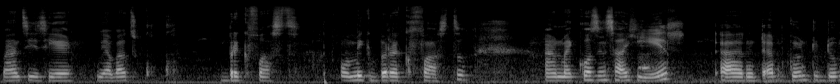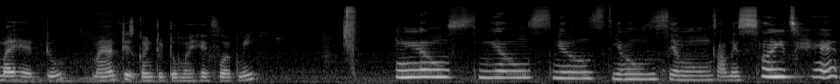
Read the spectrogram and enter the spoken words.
my auntie is here. We're about to cook breakfast or make breakfast. And my cousins are here. And I'm going to do my hair too. My auntie is going to do my hair for me. Yes, yes, yes, yes, yes. I'm excited.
